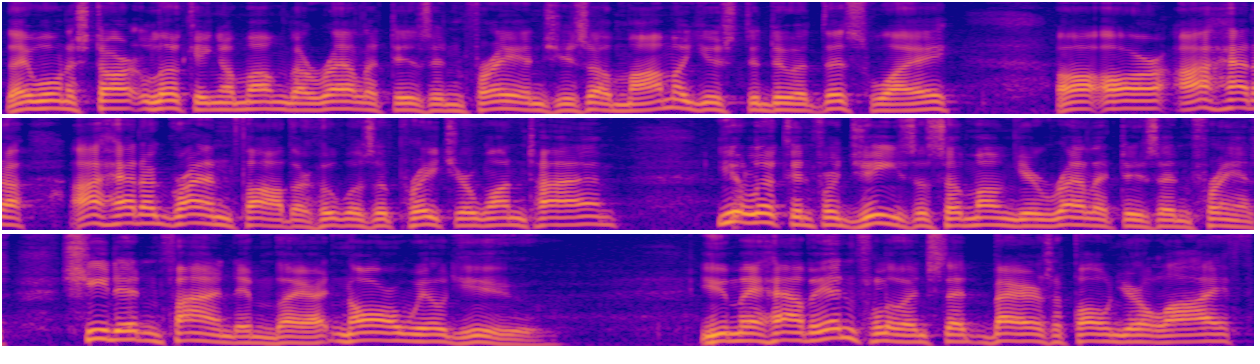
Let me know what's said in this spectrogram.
they want to start looking among their relatives and friends. You say, oh, Mama used to do it this way. Or, or I, had a, I had a grandfather who was a preacher one time. You're looking for Jesus among your relatives and friends. She didn't find him there, nor will you. You may have influence that bears upon your life,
